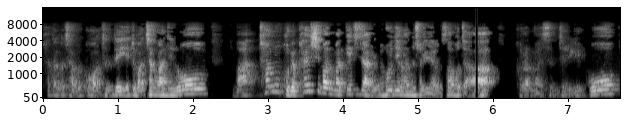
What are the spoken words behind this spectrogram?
하다가 잡을 것 같은데 얘도 마찬가지로 1980원만 깨지지 않으면 홀딩하는 전략을 써보자. 그런 말씀 드리겠고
